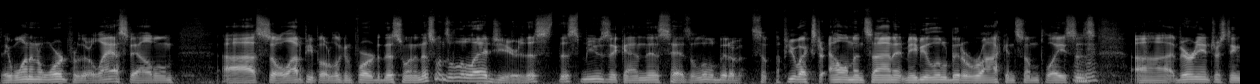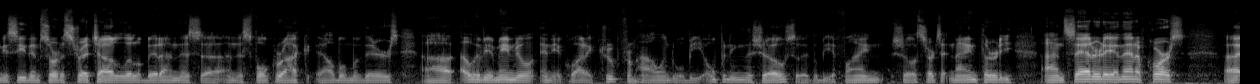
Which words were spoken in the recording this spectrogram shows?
They won an award for their last album. Uh, so a lot of people are looking forward to this one, and this one's a little edgier. This this music on this has a little bit of some, a few extra elements on it, maybe a little bit of rock in some places. Uh, very interesting to see them sort of stretch out a little bit on this uh, on this folk rock album of theirs. Uh, Olivia Mainville and the Aquatic Troupe from Holland will be opening the show, so it'll be a fine show. It starts at 9:30 on Saturday, and then of course uh,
